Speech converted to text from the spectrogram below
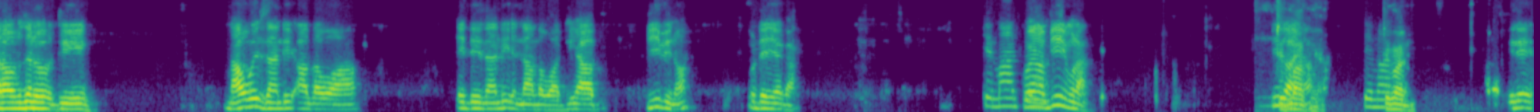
အဲ့တော့ဦးဇင်းတို့ဒီနာဝိဇန္တိအာတဝါဣတိဇန္တိအနန္တဝါဒီဟာပြီးပြီနော်ဥတ္တရက်ကတင်မကိုယ်တော့ပြီးပြီမလားတင်ပါဗျာတင်မတင်ပါဒီနေ့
